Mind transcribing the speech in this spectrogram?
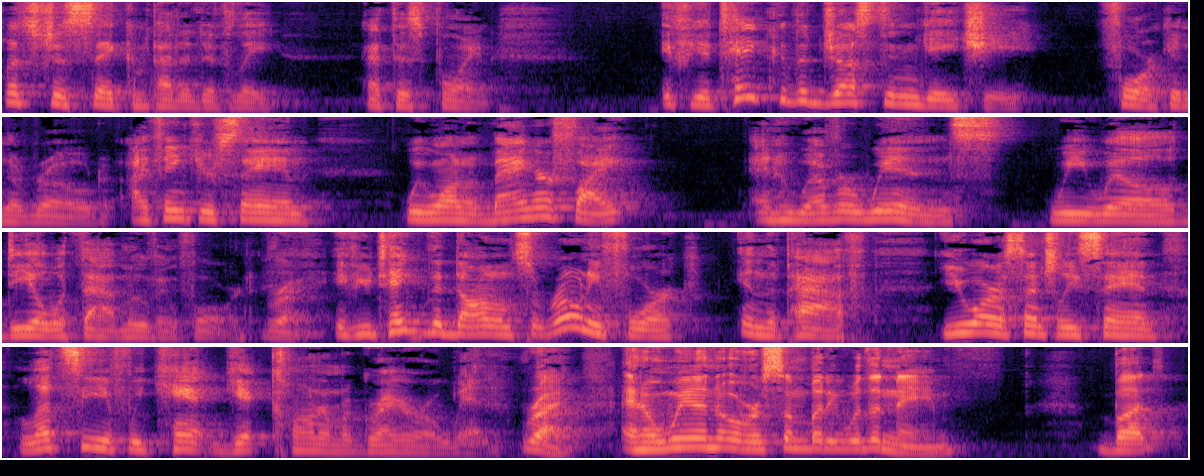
let's just say competitively at this point. If you take the Justin Gaethje fork in the road, I think you're saying we want a banger fight and whoever wins, we will deal with that moving forward. Right. If you take the Donald Cerrone fork in the path, you are essentially saying, let's see if we can't get Conor McGregor a win. Right. And a win over somebody with a name, but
